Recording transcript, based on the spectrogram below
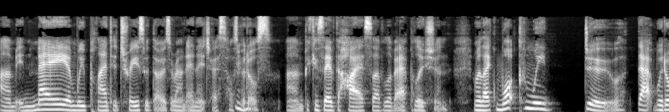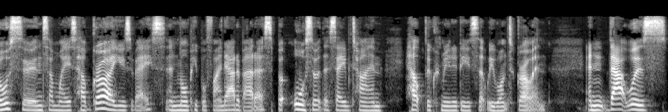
um, in May, and we planted trees with those around NHS hospitals mm-hmm. um, because they have the highest level of air pollution. And we're like, what can we do that would also, in some ways, help grow our user base and more people find out about us, but also at the same time help the communities that we want to grow in. And that was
